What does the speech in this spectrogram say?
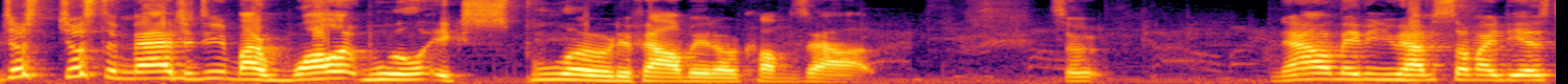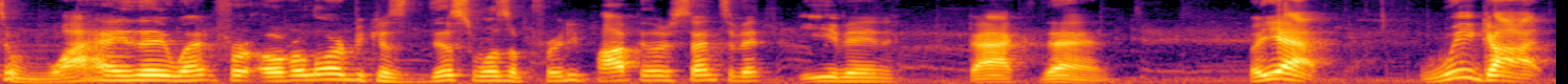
Just, just imagine, dude. My wallet will explode if Albedo comes out. So now maybe you have some idea as to why they went for Overlord because this was a pretty popular sentiment even back then. But yeah, we got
